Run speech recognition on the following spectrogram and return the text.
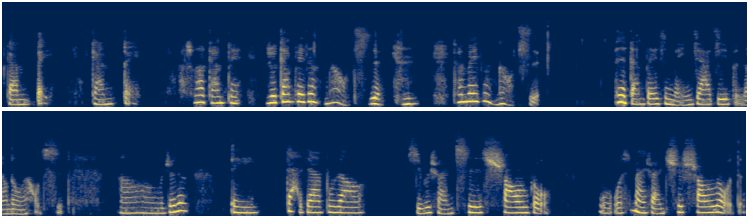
干贝，干贝。说到干贝，我觉得干贝真的很好吃诶，干贝真的很好吃诶，而且干贝是每一家基本上都很好吃。然后我觉得，诶，大家不知道喜不喜欢吃烧肉，我我是蛮喜欢吃烧肉的。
